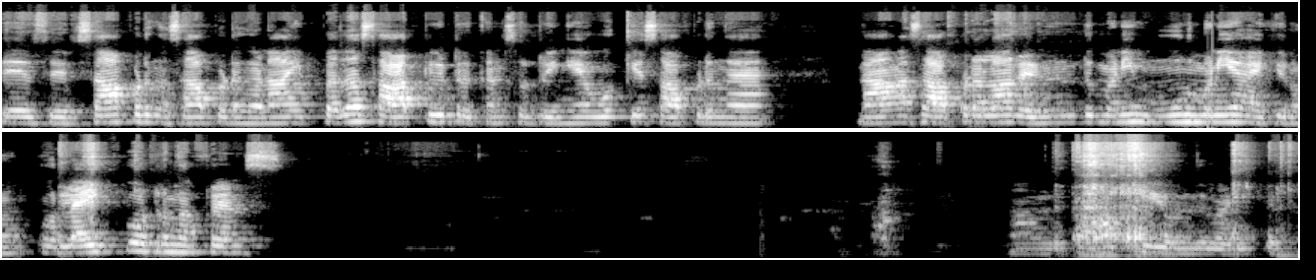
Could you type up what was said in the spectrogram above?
சரி சரி. சாப்பிடுங்க சாப்பிடுங்க. நான் இப்பதான் சாப்பிட்டுக்கிட்டு இருக்கேன்னு சொல்றீங்க. ஓகே சாப்பிடுங்க. நாங்க சாப்பிடலாம். ரெண்டு மணி மூணு மணி ஆகிரும் ஒரு லைக் போட்டுருங்க ஃப்ரெண்ட்ஸ் நான் வந்து காஃபியை வந்து வடிக்கிறேன்.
